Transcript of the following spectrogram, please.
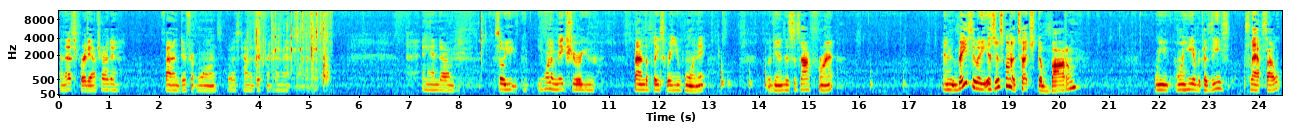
And that's pretty. I try to find different ones. So it's kind of different than that one. And um, so you you want to make sure you find the place where you want it. So again, this is our front. And basically it's just going to touch the bottom when you on here because these flaps out.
